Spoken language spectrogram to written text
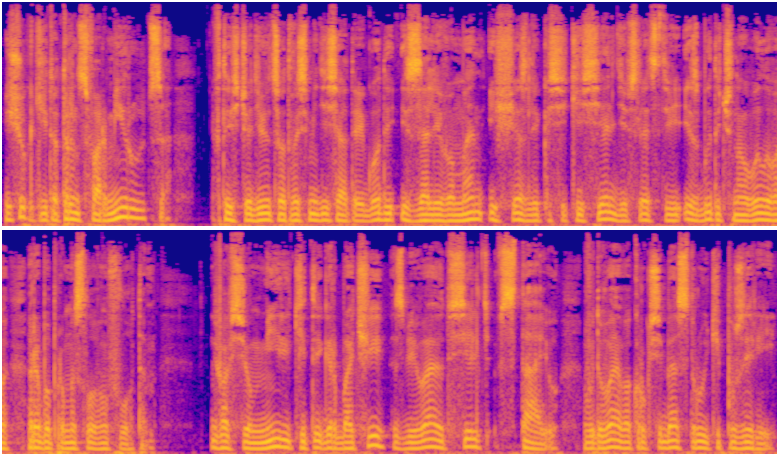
еще какие-то трансформируются. В 1980-е годы из залива Мэн исчезли косяки сельди вследствие избыточного вылова рыбопромысловым флотом. Во всем мире киты-горбачи сбивают сельдь в стаю, выдувая вокруг себя струйки пузырей.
